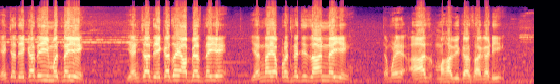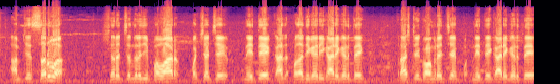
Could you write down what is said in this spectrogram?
यांच्यात एकातही हिंमत नाही आहे यांच्यात एकाचाही अभ्यास नाही आहे यांना या प्रश्नाची जाण नाही आहे त्यामुळे आज महाविकास आघाडी आमचे सर्व शरदचंद्रजी पवार पक्षाचे नेते का पदाधिकारी कार्यकर्ते राष्ट्रीय काँग्रेसचे नेते कार्यकर्ते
